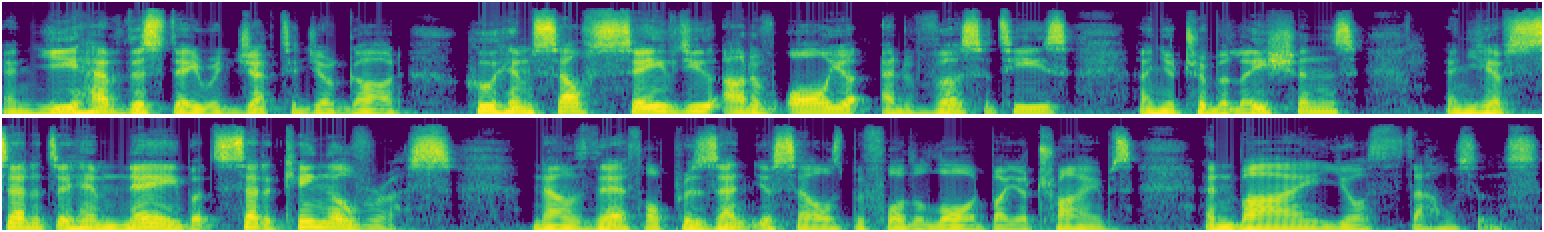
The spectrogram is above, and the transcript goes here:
And ye have this day rejected your God, who himself saved you out of all your adversities and your tribulations. And ye have said unto him, Nay, but set a king over us. Now therefore present yourselves before the Lord by your tribes and by your thousands.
